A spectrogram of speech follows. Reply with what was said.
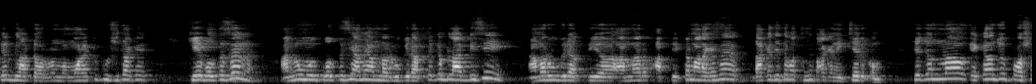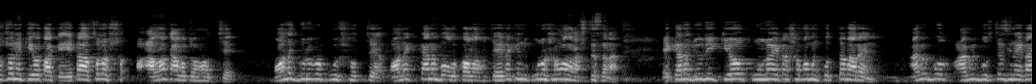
থেকে ব্লাড দেওয়ার পর মনে একটু খুশি থাকে। কে বলতেছেন? আমি অমুক বলতেছি, আমি আপনার রুগীর আপ থেকে ব্লাড দিছি, আমার রুগীর আত্মীয়, আমার আত্মীয়টা মারা গেছে তাকে যেতে পারতেছে, তাকে নিচ্ছে এরকম। সেজন্য এখানে যদি প্রশাসনে কেউ থাকে এটা আসলে অনেক আলোচনা হচ্ছে। অনেক গ্রুপে পুশ হচ্ছে, অনেক কানে বল করা হচ্ছে, এটা কিন্তু কোনো সমাধান আসতেছে না। এখানে যদি কেউ পূর্ণ এটা সমাধান করতে পারেন, আমি আমি বুঝতেছি না এটা,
